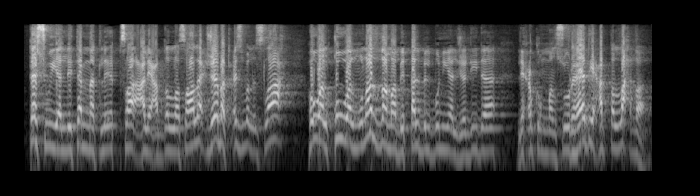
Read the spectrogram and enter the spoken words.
التسوية اللي تمت لإقصاء علي عبد الله صالح جابت حزب الإصلاح هو القوة المنظمة بقلب البنية الجديدة لحكم منصور هادي حتى اللحظة.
